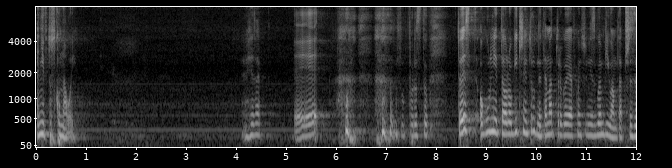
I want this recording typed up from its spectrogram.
a nie w doskonałej. Ja tak... Eee. po prostu... To jest ogólnie teologicznie trudny temat, którego ja w końcu nie zgłębiłam. Ta przyz,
